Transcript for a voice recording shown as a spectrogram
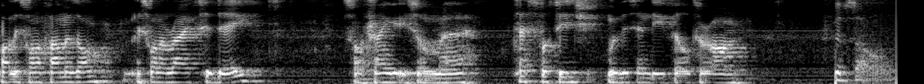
bought this one off Amazon this one arrived today so I'll try and get you some uh, test footage with this ND filter on. Good song.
